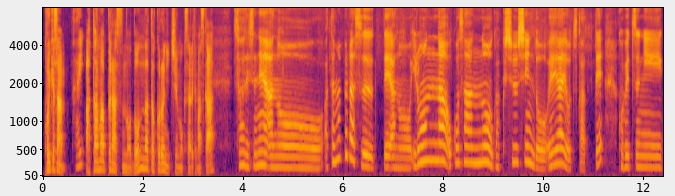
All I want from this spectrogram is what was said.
小池さん、はい。頭プラスのどんなところに注目されてますか？そうですね。あのー頭プラスって、あのーいろんなお子さんの学習進度を AI を使って個別に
